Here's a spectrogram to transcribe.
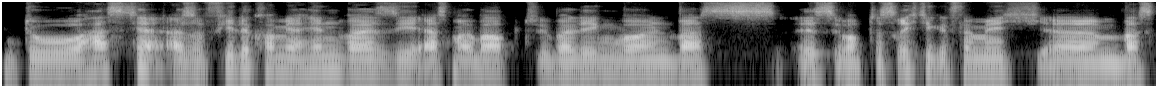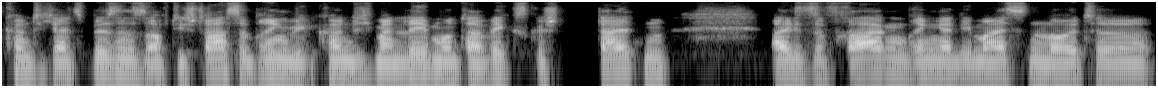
du hast ja, also viele kommen ja hin, weil sie erstmal überhaupt überlegen wollen, was ist überhaupt das Richtige für mich, ähm, was könnte ich als Business auf die Straße bringen, wie könnte ich mein Leben unterwegs gestalten. All diese Fragen bringen ja die meisten Leute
